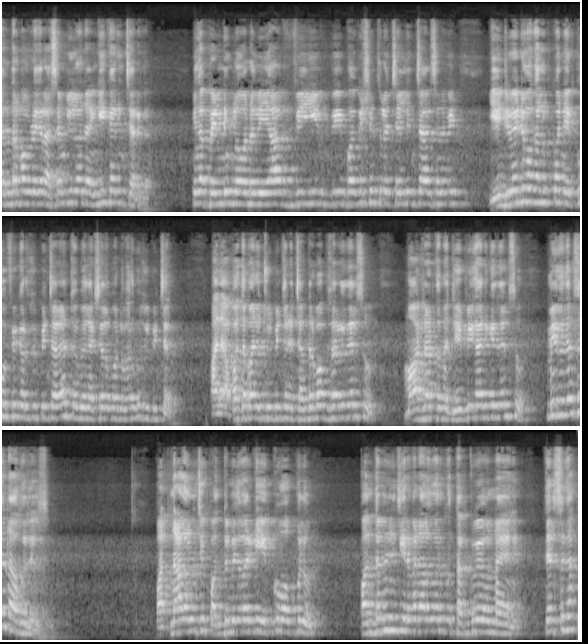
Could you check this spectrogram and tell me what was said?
చంద్రబాబు నాయుడు గారు అసెంబ్లీలోనే అంగీకరించారు కదా ఇంకా పెండింగ్లో ఉన్నవి అవి ఇవి భవిష్యత్తులో చెల్లించాల్సినవి ఏంటివేంటివో కలుపుకొని ఎక్కువ ఫిగర్ చూపించాలని తొమ్మిది లక్షల కోట్ల వరకు చూపించారు. అది అబద్ధమని చూపించిన చంద్రబాబు సార్కి తెలుసు మాట్లాడుతున్న జేపీ గారికి తెలుసు మీకు తెలుసు నాకు తెలుసు. పద్నాలుగు నుంచి పంతొమ్మిది వరకు ఎక్కువ అప్పులు పంతొమ్మిది నుంచి ఇరవై నాలుగు వరకు తక్కువే ఉన్నాయని. తెలుసుగా?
